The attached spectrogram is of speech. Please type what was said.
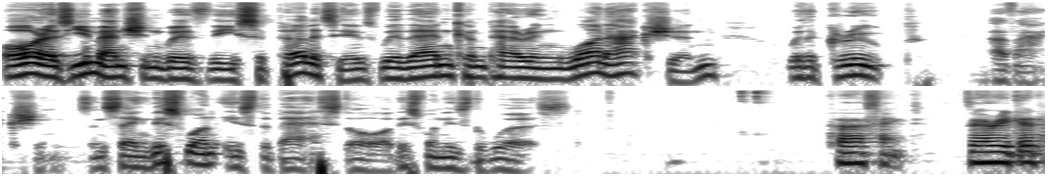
Or, as you mentioned with the superlatives, we're then comparing one action with a group of actions and saying this one is the best or this one is the worst. Perfect. Very good.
